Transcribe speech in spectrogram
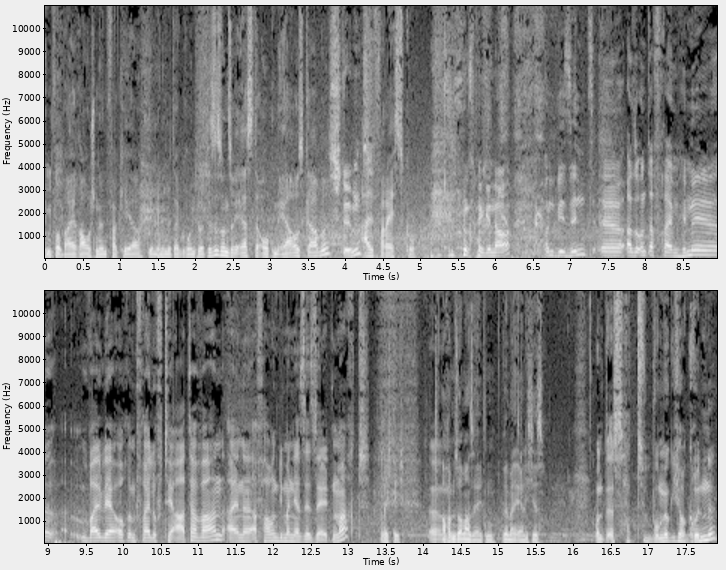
im vorbeirauschenden Verkehr, den man im Hintergrund hört. Das ist unsere erste Open-Air-Ausgabe. Stimmt. Al fresco. genau. Und wir sind äh, also unter freiem Himmel, weil wir auch im Freilufttheater waren. Eine Erfahrung, die man ja sehr selten macht. Richtig. Ähm. Auch im Sommer selten, wenn man ehrlich ist. Und es hat womöglich auch Gründe.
